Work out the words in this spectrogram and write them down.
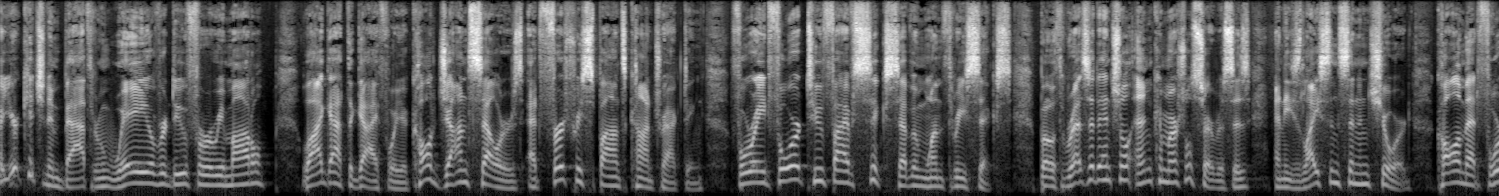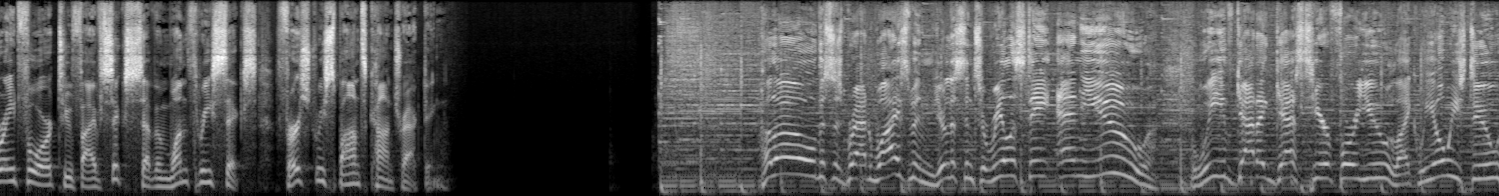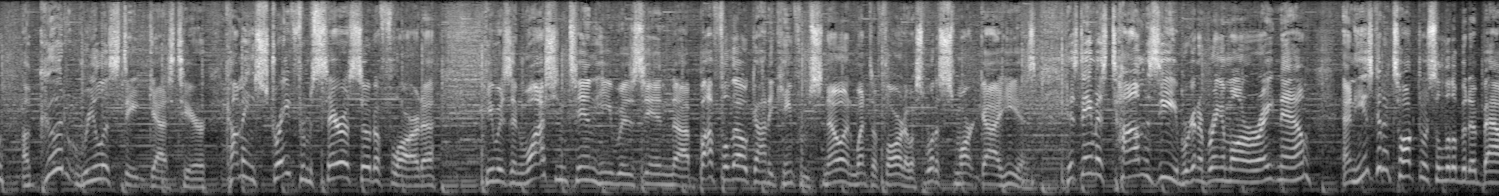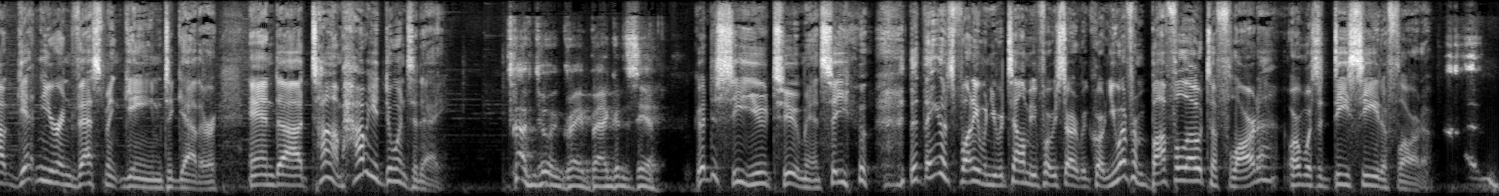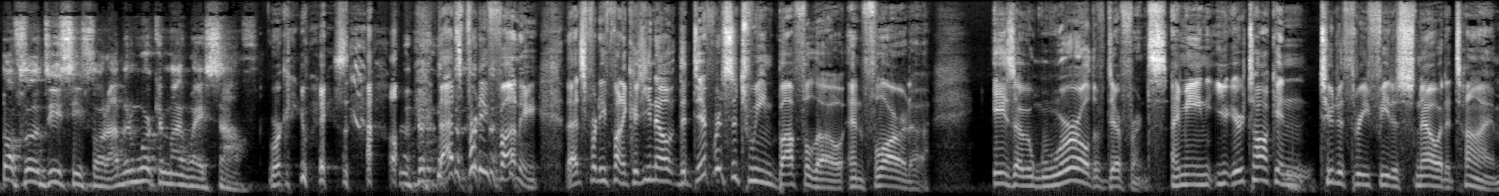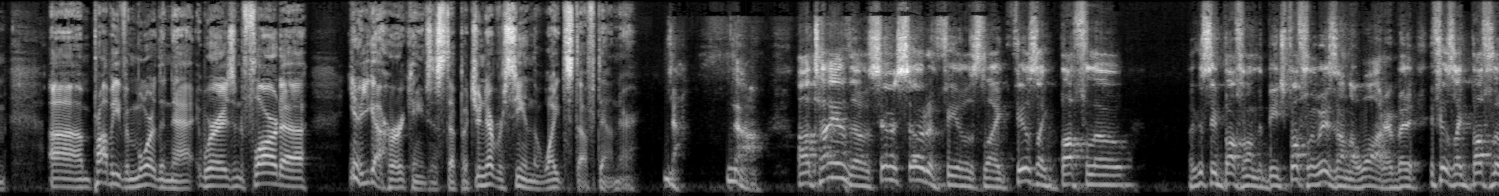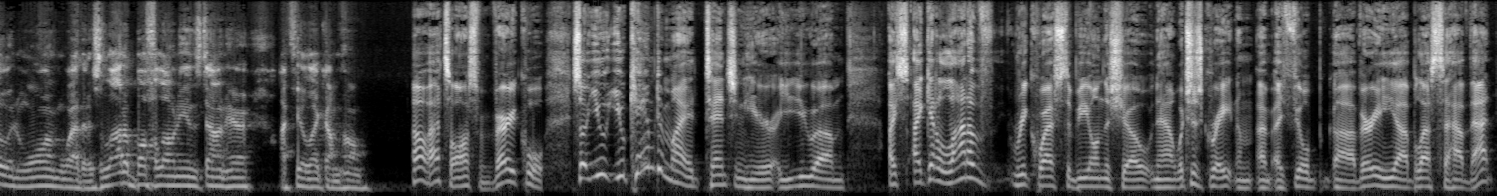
Are your kitchen and bathroom way overdue for a remodel? Well, I got the guy for you. Call John Sellers at First Response Contracting, 484 256 7136. Both residential and commercial services, and he's licensed and insured. Call him at 484 256 7136. First Response Contracting. Hello, this is Brad Weisman. You're listening to Real Estate and You. We've got a guest here for you, like we always do, a good real estate guest here, coming straight from Sarasota, Florida. He was in Washington, he was in uh, Buffalo. God, he came from snow and went to Florida. What a smart guy he is. His name is Tom Zeeb. We're going to bring him on right now, and he's going to talk to us a little bit about getting your investment game together. And uh, Tom, how are you doing today? I'm doing great, Brad. Good to see you. Good to see you too, man. So you, the thing that was funny when you were telling me before we started recording, you went from Buffalo to Florida, or was it DC to Florida? Uh, Buffalo, DC, Florida. I've been working my way south. Working your way south. That's pretty funny. That's pretty funny because you know the difference between Buffalo and Florida is a world of difference. I mean, you're talking two to three feet of snow at a time, um, probably even more than that. Whereas in Florida, you know, you got hurricanes and stuff, but you're never seeing the white stuff down there. No, no. I'll tell you though, Sarasota feels like feels like Buffalo. I could say Buffalo on the beach. Buffalo is on the water, but it feels like Buffalo in warm weather. There's a lot of Buffalonians down here. I feel like I'm home. Oh, that's awesome. Very cool. So you you came to my attention here. You um I, I get a lot of requests to be on the show now, which is great. i I feel uh, very uh, blessed to have that.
